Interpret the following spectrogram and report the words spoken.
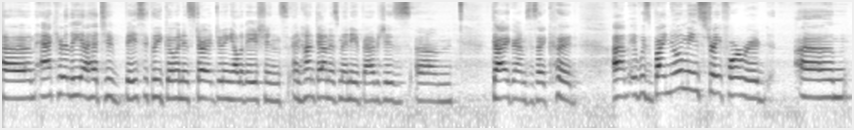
um, accurately, I had to basically go in and start doing elevations and hunt down as many of Babbage's um, diagrams as I could. Um, it was by no means straightforward um,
